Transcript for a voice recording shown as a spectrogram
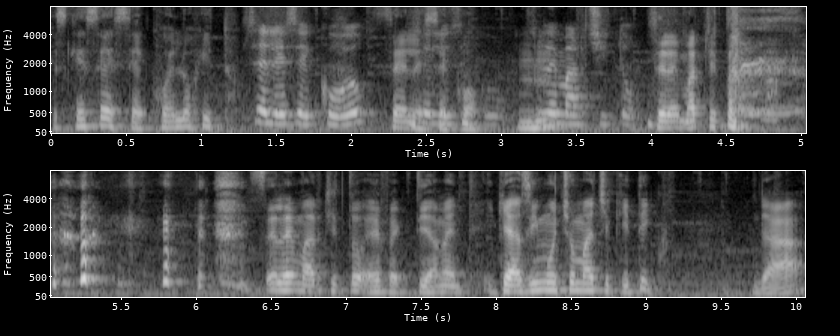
es que se secó el ojito. Se le secó. Se le secó. Se le marchitó. Se le marchitó. se le marchitó, efectivamente. Y queda así mucho más chiquitico. ¿Ya?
